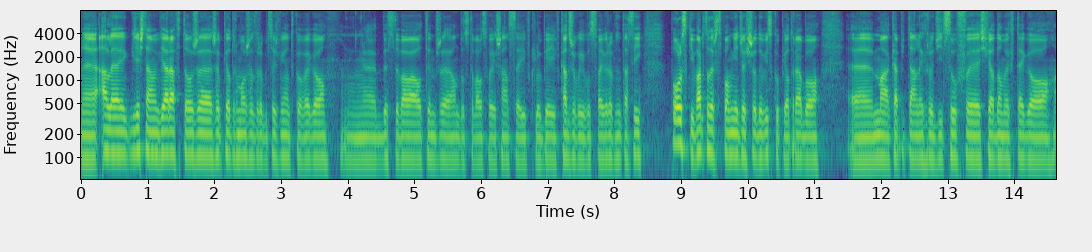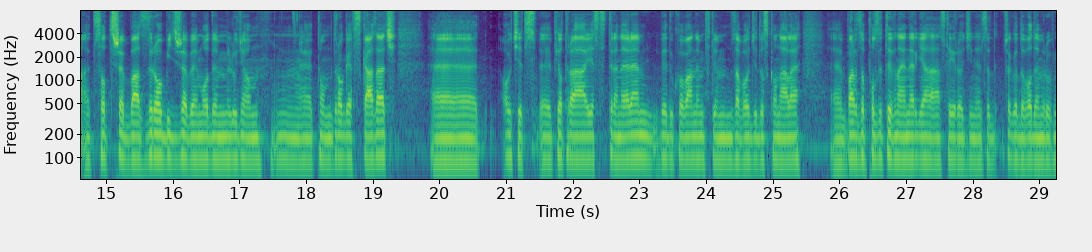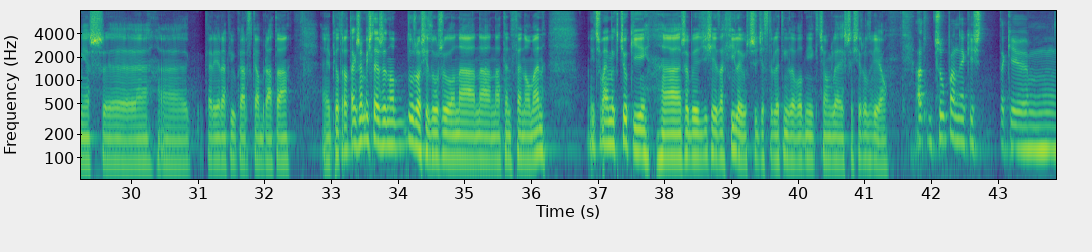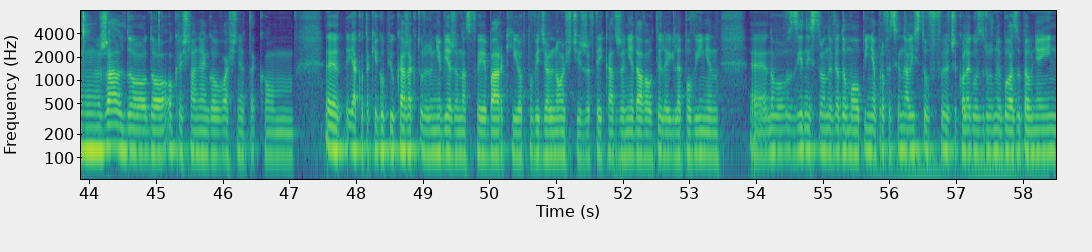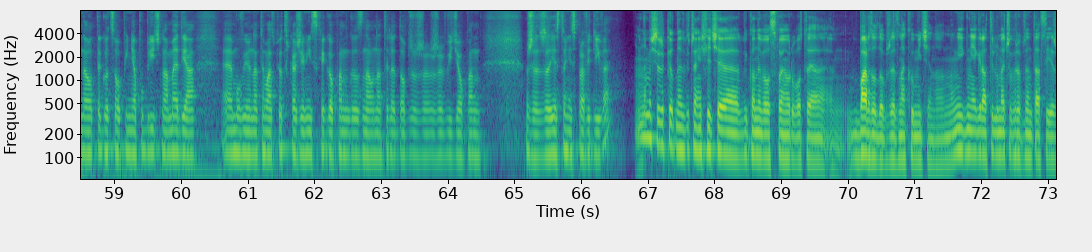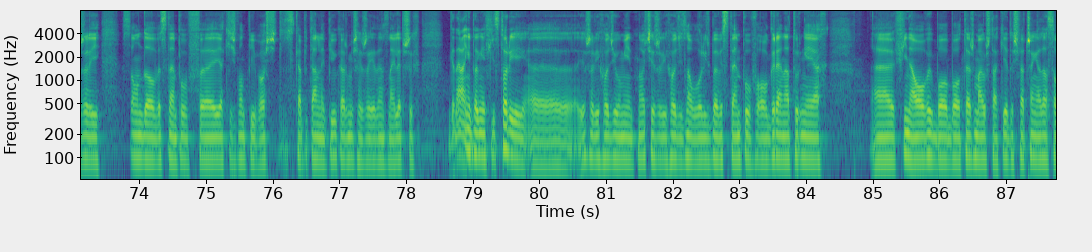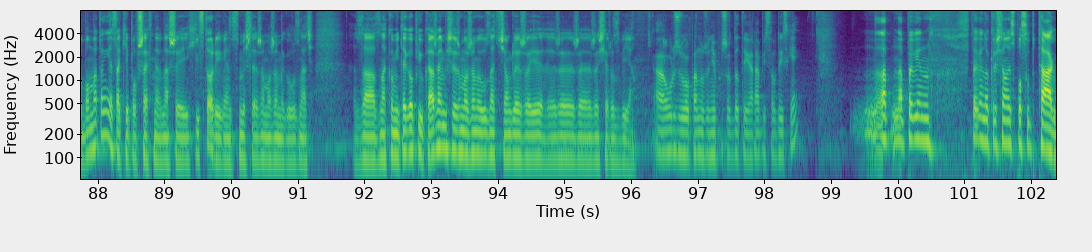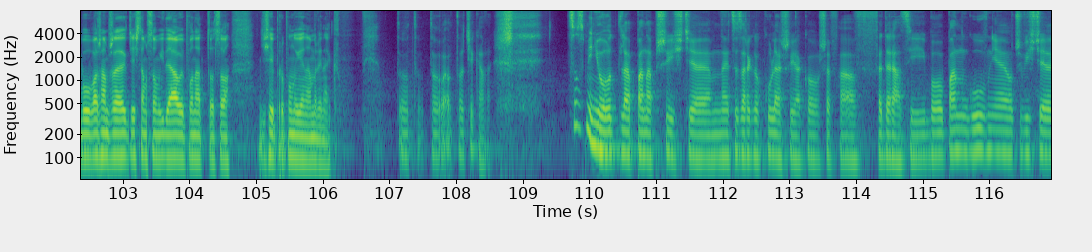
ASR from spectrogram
E, ale gdzieś tam wiara w to, że, że Piotr może zrobić coś wyjątkowego, mm, decydowała o tym, że on dostawał swoje szanse i w klubie, i w kadrze województwa, i w reprezentacji Polski. Warto też wspomnieć o środowisku Piotra, bo e, ma kapitalnych rodziców, e, świadomych tego, e, co trzeba zrobić, żeby młodym ludziom mm, e, tą drogę wskazać. E, Ojciec e, Piotra jest trenerem, wyedukowanym w tym zawodzie doskonale. E, Bardzo pozytywna energia z tej rodziny, czego dowodem również e, e, kariera piłkarska brata Piotra. Także myślę, że no dużo się złożyło na, na, na ten fenomen. No i trzymajmy kciuki, żeby dzisiaj za chwilę już 30-letni zawodnik ciągle jeszcze się rozwijał. A czuł pan jakieś takie mm, żal do, do określania go właśnie taką, e, jako takiego piłkarza, który nie bierze na swoje barki odpowiedzialności, że w tej kadrze nie dawał tyle, ile powinien? E, No bo z jednej strony wiadomo, opinia profesjonalistów e, czy kolegów z drużyny była zupełnie inna od tego, co opinia publiczna, media mówiły na temat Piotrka Zielińskiego. Pan go znał na tyle dobrze, że, że widział pan, że, że jest to niesprawiedliwe? No myślę, że Piotr najzwyczajniej w świecie wykonywał swoją robotę bardzo dobrze, znakomicie. No, no nikt nie gra tylu meczów reprezentacji, jeżeli są do występów e, jakieś wątpliwości. To jest kapitalny piłkarz, myślę, że jeden z najlepszych generalnie pewnie w historii, e, jeżeli chodzi o umiejętności, jeżeli chodzi znowu o liczbę występów, o grę na turniejach e, finałowych, bo, bo też ma już takie doświadczenia za sobą, a to nie jest takie powszechne w naszej historii, więc myślę, że możemy go uznać za znakomitego piłkarza i myślę, że możemy uznać ciągle, że, je, że, że, że się rozwija. A ulżyło panu, że nie poszedł do tej Arabii Saudyjskiej? Na, na pewien, w pewien określony sposób tak, bo uważam, że gdzieś tam są ideały ponad to, co dzisiaj proponuje nam rynek. To, to, to, to ciekawe. Co zmieniło dla pana przyjście Cezarego Kuleszy jako szefa federacji? Bo pan głównie, oczywiście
